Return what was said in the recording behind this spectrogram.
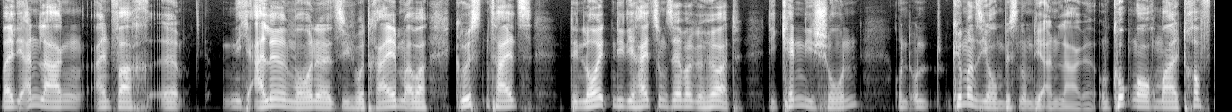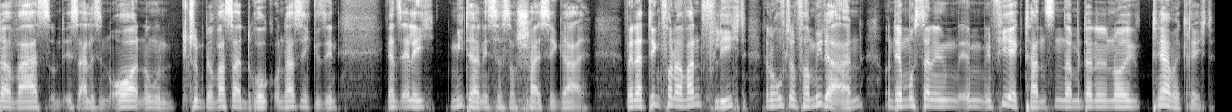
weil die Anlagen einfach, äh, nicht alle, wir wollen ja jetzt nicht übertreiben, aber größtenteils den Leuten, die die Heizung selber gehört, die kennen die schon und, und kümmern sich auch ein bisschen um die Anlage und gucken auch mal, tropft da was und ist alles in Ordnung und stimmt der Wasserdruck und hast nicht gesehen. Ganz ehrlich, Mietern ist das doch scheißegal. Wenn das Ding von der Wand fliegt, dann ruft ein Vermieter an und der muss dann im, im, im Viereck tanzen, damit er eine neue Therme kriegt.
